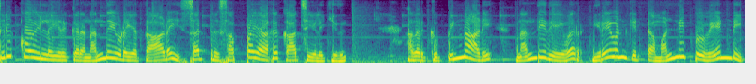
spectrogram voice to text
திருக்கோயில்ல இருக்கிற நந்தியுடைய தாடை சற்று சப்பையாக காட்சியளிக்குது. அதற்கு பின்னாடி நந்திதேவர் இறைவன் கிட்ட மன்னிப்பு வேண்டி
